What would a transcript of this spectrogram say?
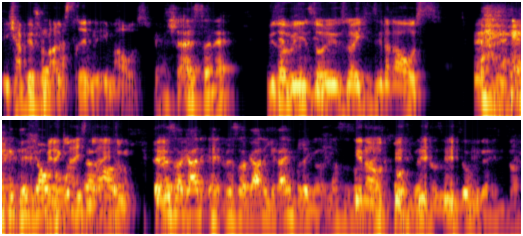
Ich habe ja schon alles drin im Haus. Das ist alles drin. Wieso wie soll, soll ich jetzt wieder raus? genau, Mit der gleichen Leitung. Hätten wir es auch gar nicht reinbringen. Lass es genau. drauf, wenn es sowieso wieder hin soll.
